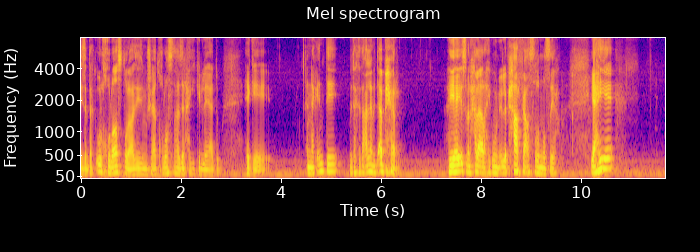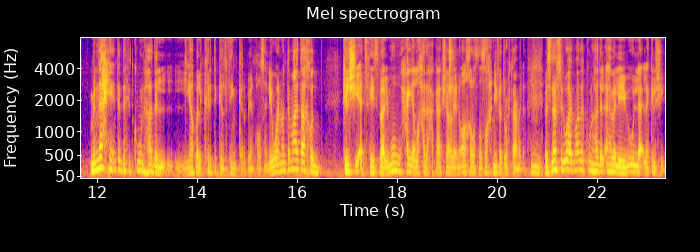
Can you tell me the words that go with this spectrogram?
إذا بدك تقول خلاصته لعزيزي المشاهد خلاصة هذا الحكي كلياته. هيك إنك أنت بدك تتعلم تبحر هي هي اسم الحلقة راح يكون الابحار في عصر النصيحة. يعني هي من ناحية أنت بدك تكون هذا ال- اليابا ال critical thinker بين قوسين اللي هو إنه أنت ما تأخذ كل شيء at face value مو هو حي الله حدا حكاك شغلة إنه آه خلص نصحني فتروح تعملها. مم. بس نفس الوقت ما بدك تكون هذا الأهبل اللي بيقول لأ لكل شيء.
